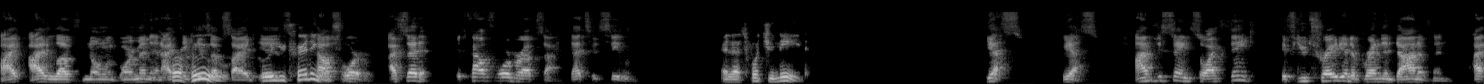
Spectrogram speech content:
I I love Nolan Gorman, and I For think his upside Who are is you trading Kyle him for? Schwarber. I've said it. It's Kyle Schwarber upside. That's his ceiling. And that's what you need. Yes, yes. I'm just saying. So I think if you traded a Brendan Donovan, I,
